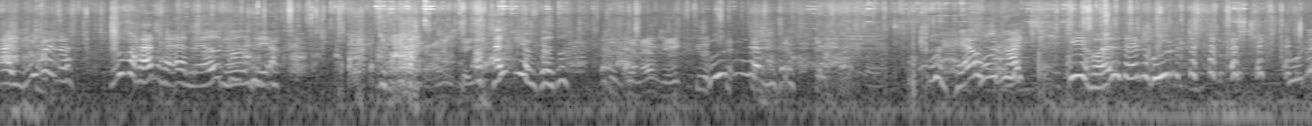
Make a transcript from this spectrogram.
Ej, nu vil, der, nu vil han have lavet noget der. Han bliver ved. Den er væk, du. Hunden er væk. Du her hund. Skal I holde den hund? Hunde?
